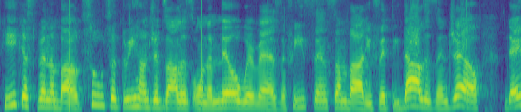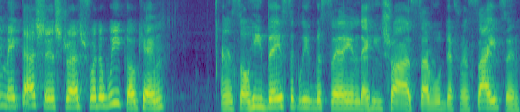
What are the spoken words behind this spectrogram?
he could spend about two to three hundred dollars on a meal, whereas if he sends somebody fifty dollars in jail, they make that shit stretch for the week, okay? And so he basically was saying that he tried several different sites and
